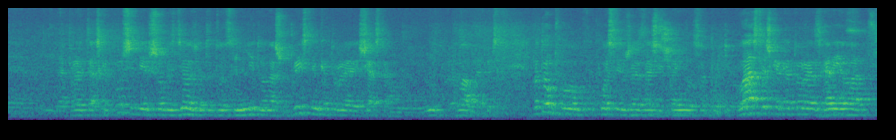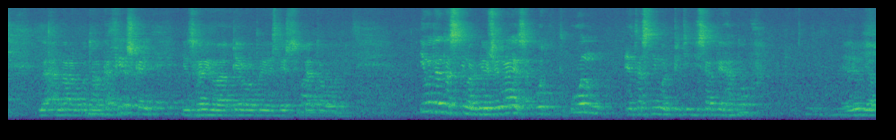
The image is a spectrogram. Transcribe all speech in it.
э, на Пролетарской площади, чтобы сделать вот эту знаменитую нашу пристань, которая сейчас там, ну, главная пристань. Потом после уже, значит, появился путь «Ласточка», которая сгорела, она работала кафешкой и сгорела 1 апреля 2005 года. И вот этот снимок мне очень нравится. Вот он, это снимок 50-х годов, людям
